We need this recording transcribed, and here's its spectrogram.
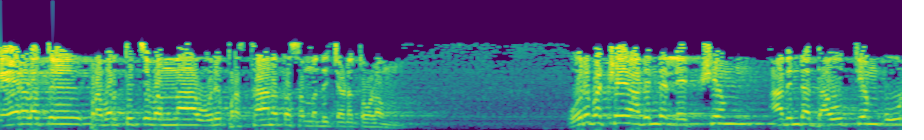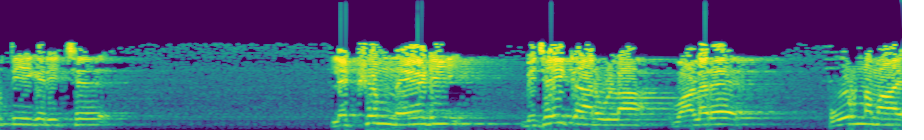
കേരളത്തിൽ പ്രവർത്തിച്ചു വന്ന ഒരു പ്രസ്ഥാനത്തെ സംബന്ധിച്ചിടത്തോളം ഒരുപക്ഷെ അതിന്റെ ലക്ഷ്യം അതിന്റെ ദൗത്യം പൂർത്തീകരിച്ച് ലക്ഷ്യം നേടി വിജയിക്കാനുള്ള വളരെ പൂർണമായ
